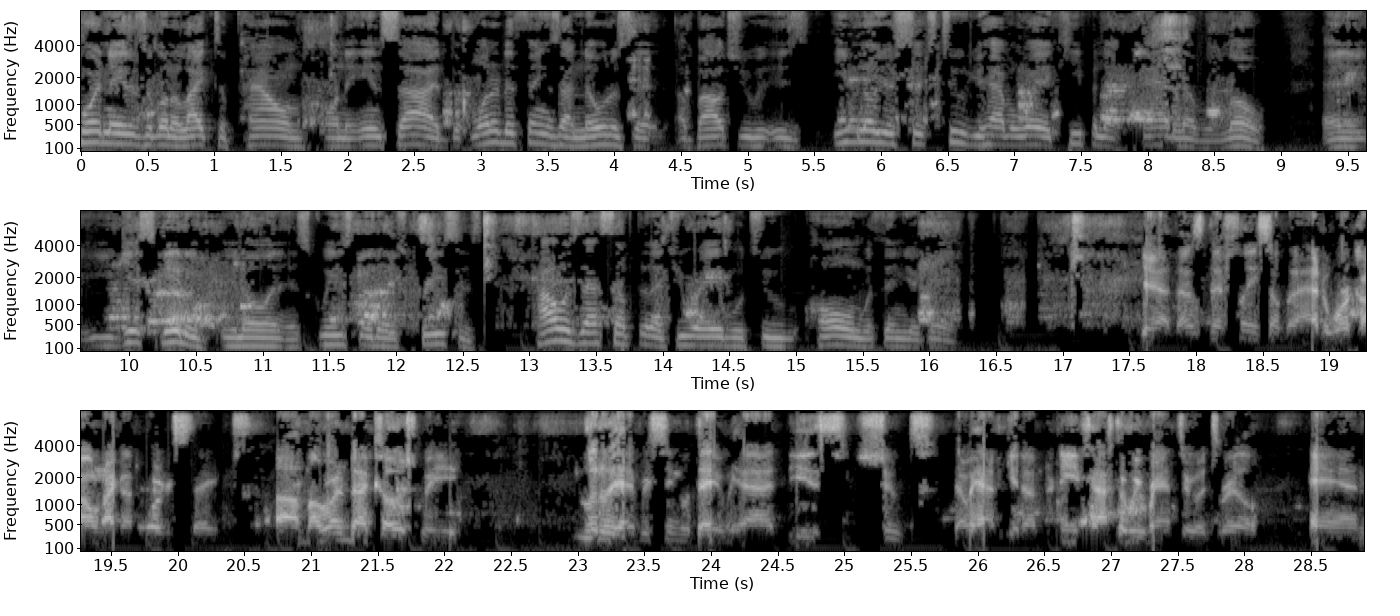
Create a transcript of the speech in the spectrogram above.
coordinators are going to like to pound on the inside. But one of the things I noticed that about you is even though you're 6'2", you have a way of keeping that pad level low and you get skinny, you know, and, and, squeeze through those creases. How is that something that you were able to hone within your game? Yeah, that was definitely something I had to work on when I got to Oregon State. Um, my running back coach, we literally every single day we had these chutes that we had to get underneath after we ran through a drill. And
